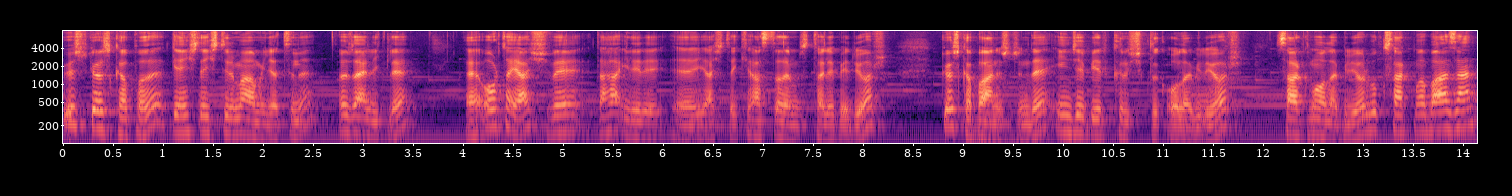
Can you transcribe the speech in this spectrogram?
Üst göz kapağı gençleştirme ameliyatını özellikle e, orta yaş ve daha ileri e, yaştaki hastalarımız talep ediyor. Göz kapağının üstünde ince bir kırışıklık olabiliyor, sarkma olabiliyor. Bu sarkma bazen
